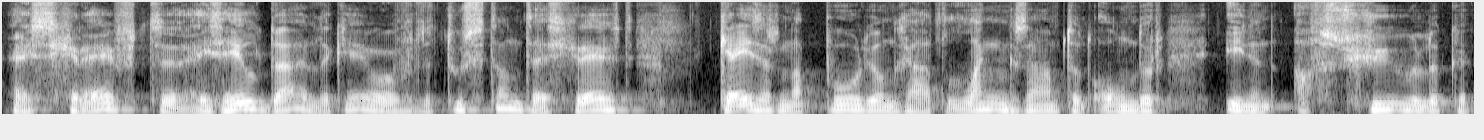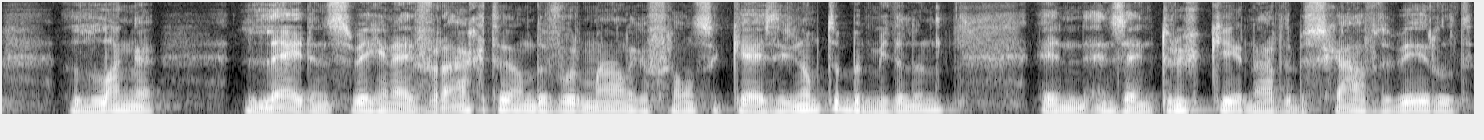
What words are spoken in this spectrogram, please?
hij schrijft, hij is heel duidelijk over de toestand. Hij schrijft: Keizer Napoleon gaat langzaam ten onder in een afschuwelijke, lange lijdensweg. En hij vraagt aan de voormalige Franse keizerin om te bemiddelen en, en zijn terugkeer naar de beschaafde wereld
